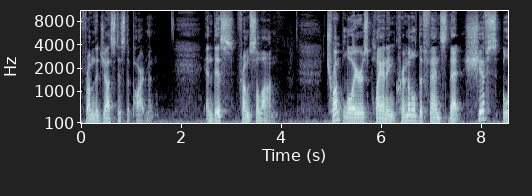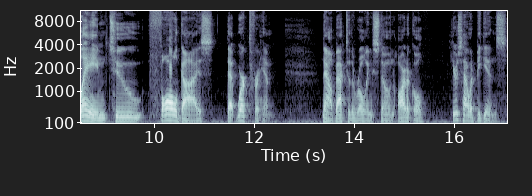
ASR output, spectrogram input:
from the Justice Department. And this from Salon. Trump lawyers planning criminal defense that shifts blame to fall guys that worked for him. Now, back to the Rolling Stone article. Here's how it begins.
